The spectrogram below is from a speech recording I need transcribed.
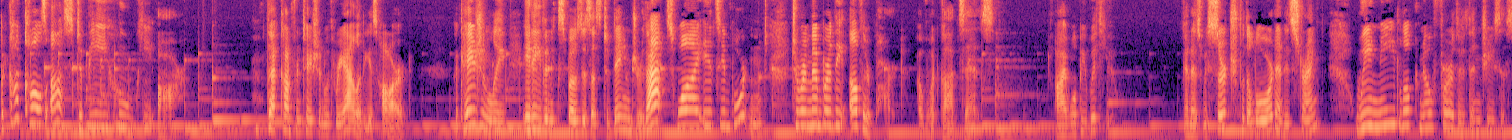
but God calls us to be who we are. That confrontation with reality is hard. Occasionally, it even exposes us to danger. That's why it's important to remember the other part of what God says I will be with you. And as we search for the Lord and His strength, we need look no further than Jesus,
